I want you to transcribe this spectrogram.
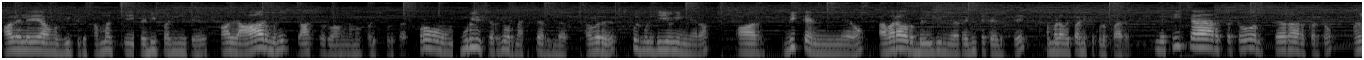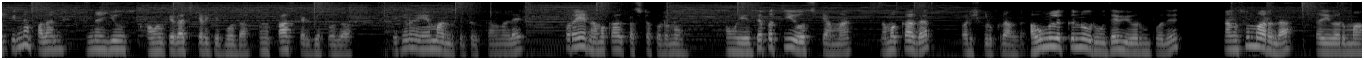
காலையிலேயே அவங்க வீட்டுக்கு சமைச்சு ரெடி பண்ணிட்டு காலைல ஆறு மணிக்கு கிளாஸ் வருவாங்க நம்ம படிச்சு கொடுக்க. அப்புறம் முரளி சார்னு ஒரு மேக்ஸர் இருந்தார். அவர் ஸ்கூல் முடிஞ்சு ஈவினிங் நேரம் ஆர் வீக்கெண்ட் நேரம் அவராக ஒரு பில்டிங்கில் ரெண்ட்டுக்கு எடுத்து நம்மளை வந்து படித்து கொடுப்பாரு. இந்த டீச்சராக இருக்கட்டும் ஒரு சாராக இருக்கட்டும் அவங்களுக்கு என்ன பலன் என்ன யூஸ் அவங்களுக்கு ஏதாச்சும் கிடைக்க போதா? அவங்களுக்கு காசு கிடைக்க போதா? ஏற்கனவே ஏமாந்துக்கிட்டு இருக்காங்களே? குறைய நமக்காக கஷ்டப்படணும். அவங்க எதை பற்றி யோசிக்காமல் நமக்காக படித்து கொடுக்குறாங்க. அவங்களுக்குன்னு ஒரு உதவி வரும்போது நாங்கள் சும்மா இருந்தால் சரி வருமா?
